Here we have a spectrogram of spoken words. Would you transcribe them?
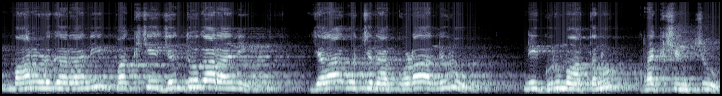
మానవుడిగా రాని పక్షి జంతువుగా రాని ఎలాగొచ్చినా కూడా నువ్వు నీ గురుమాతను రక్షించు.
